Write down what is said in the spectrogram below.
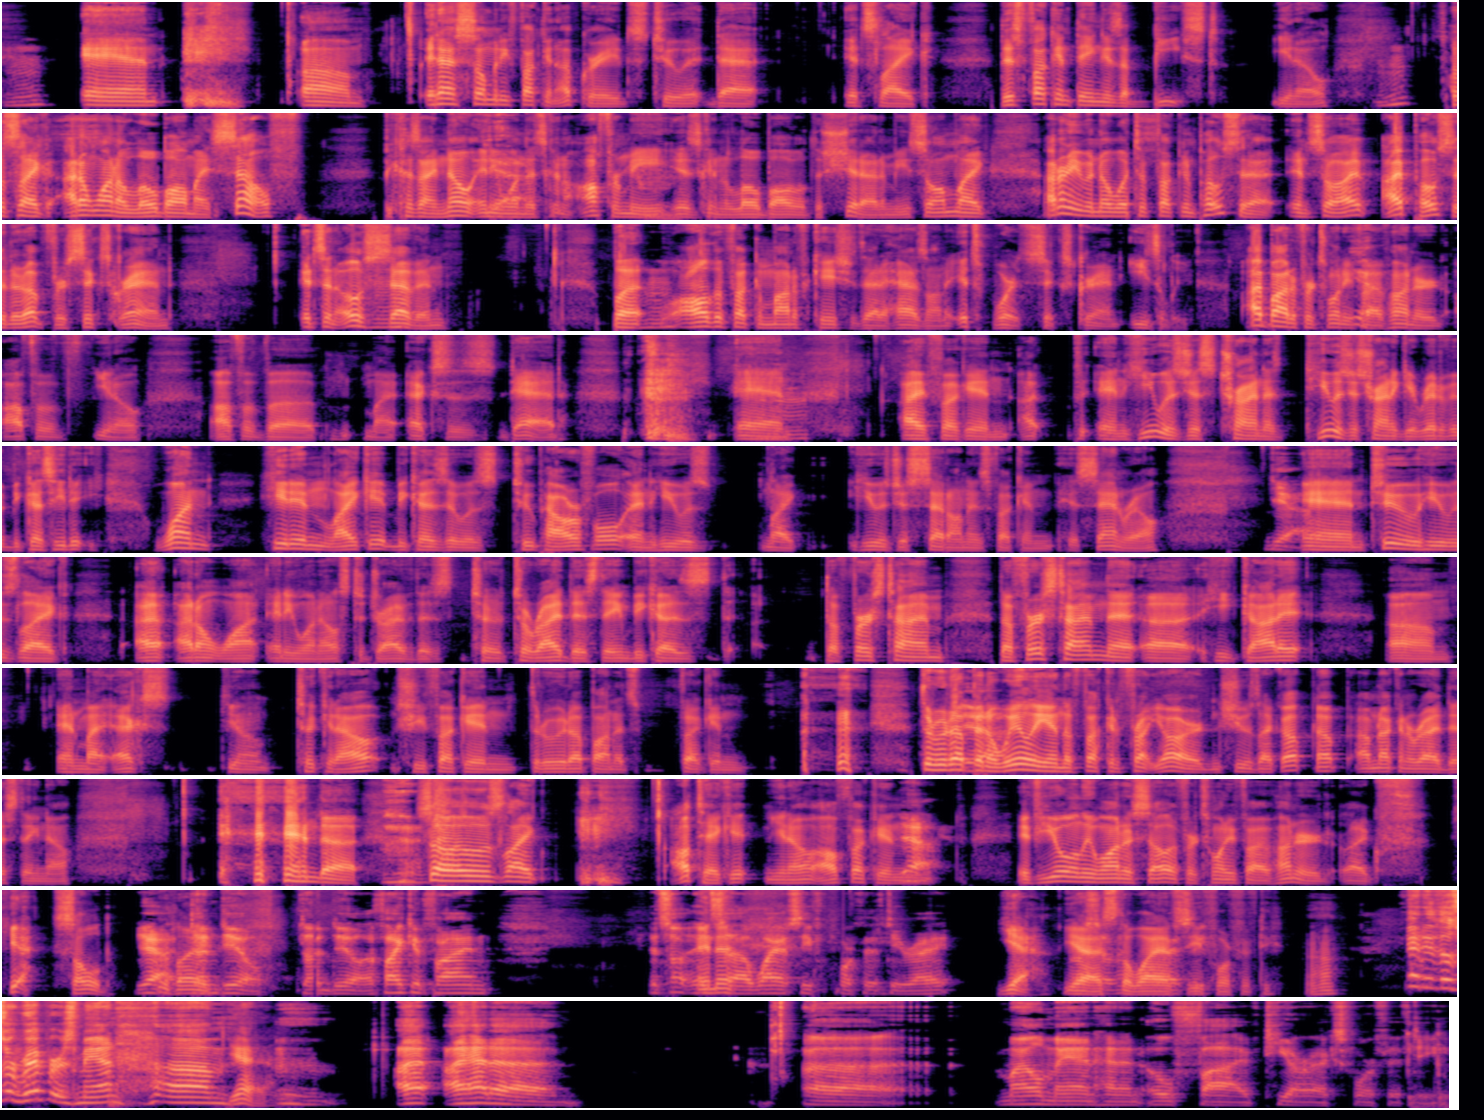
Mhm. and um it has so many fucking upgrades to it that it's like this fucking thing is a beast you know Mhm. so it's like i don't want to lowball myself because i know anyone Yeah. that's going to offer me is going to lowball the shit out of me so i'm like i don't even know what to fucking post it at and so i i posted it up for six grand it's an 7 but Mhm. all the fucking modifications that it has on it it's worth six grand easily i bought it for 2500 off of you know off of uh my ex's dad and Mhm. i fucking I, and he was just trying to he was just trying to get rid of it because he did one he didn't like it because it was too powerful and he was like he was just set on his fucking his sandrail. Yeah. and two he was like I, I don't want anyone else to drive this to to ride this thing because the first time the first time that uh he got it um and my ex you know took it out she fucking threw it up on its fucking threw it up in a wheelie in the fucking front yard and she was like oh nope i'm not gonna ride this thing now and uh so it was like i'll take it you know i'll fucking Yeah. if you only want to sell it for 2500 like Yeah, sold. Yeah, Like- done deal, done deal. If I could find, it's it's then- uh, YFZ 450, right? Yeah, yeah, it's the 07, YFZ YFZ. 450. Uh huh. Yeah, dude, those are rippers, man. Um, Yeah. I I had a uh my old man had an 05 TRX 450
